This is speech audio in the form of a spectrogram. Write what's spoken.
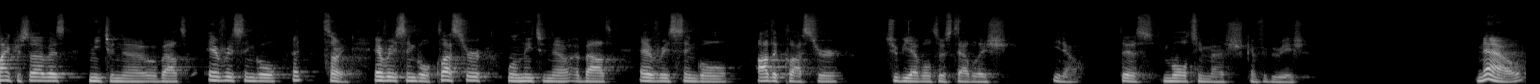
microservice need to know about every single, uh, sorry, every single cluster will need to know about every single other cluster to be able to establish, you know, this multi-mesh configuration. Now,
